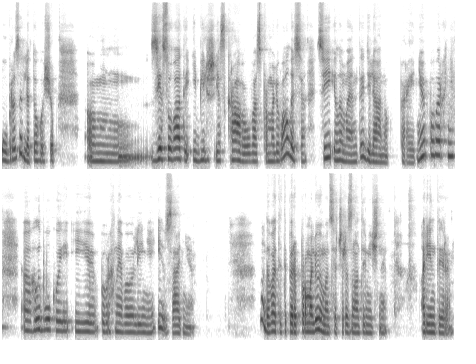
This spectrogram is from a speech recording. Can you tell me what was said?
образи для того, щоб з'ясувати і більш яскраво у вас промалювалися ці елементи ділянок передньої поверхні е, глибокої і поверхневої лінії, і задньої. Ну, давайте тепер промалюємо це через анатомічні орієнтири.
